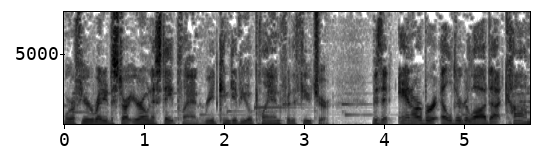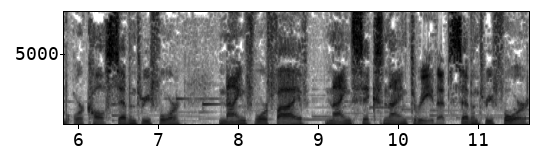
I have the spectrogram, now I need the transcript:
or if you're ready to start your own estate plan, Reed can give you a plan for the future. Visit AnnArborElderLaw.com or call 734 945 9693. That's 734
